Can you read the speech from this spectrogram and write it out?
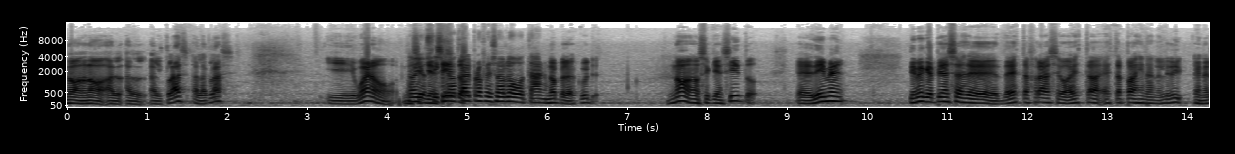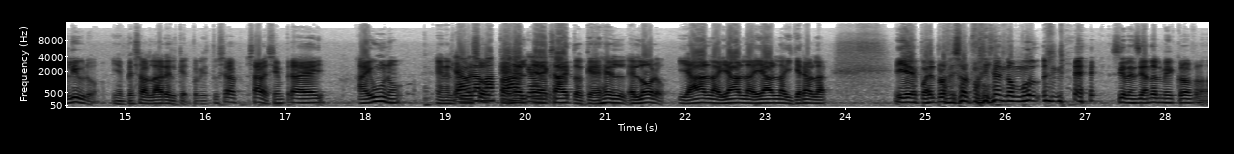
no, no, no, al, al, al clase, a la clase. Y bueno, no, No, sé yo sí quiéncito. creo que al profesor lo votaron. No, pero escucha. No, no sé quiéncito. Eh, dime, dime qué piensas de, de esta frase o esta, esta página en el, en el libro. Y empieza a hablar el que. Porque tú sab- sabes, siempre hay, hay uno en el Que habla curso más que es el. que exacto, que es el, el loro. Y habla y habla y habla y quiere hablar. Y después el profesor poniendo mood, silenciando el micrófono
